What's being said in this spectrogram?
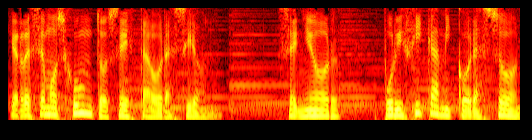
Y recemos juntos esta oración. Señor, purifica mi corazón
